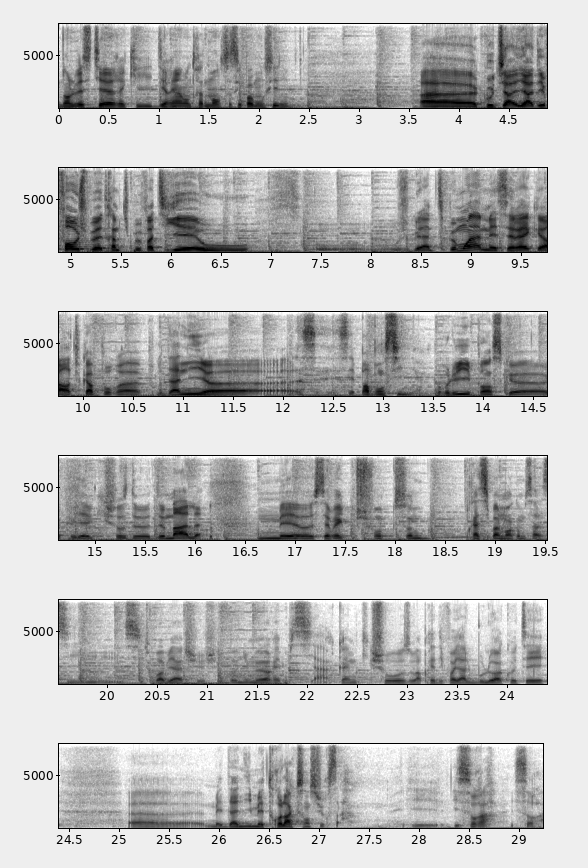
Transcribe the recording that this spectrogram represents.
dans le vestiaire et qui dit rien à l'entraînement, ça c'est pas bon signe Euh, écoute, il y a- il y, a des fois où je peux être un petit peu fatigué ou, ou je gueule un petit peu moins, mais c'est vrai qu'en tout cas pour, euh, pour Danny, euh, c'est- pas bon signe. Pour lui, il pense que- qu'il y a eu quelque chose de, de mal, mais c'est vrai que je fonctionne principalement comme ça. Si, si tout va bien, je, suis- je suis de bonne humeur, et puis s'il y a quand même quelque chose, ou après des fois il y a le boulot à côté, mais Danny met trop l'accent sur ça. Il, il saura, il saura.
